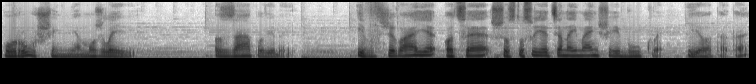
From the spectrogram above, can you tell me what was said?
порушення можливі заповідей. І вживає оце, що стосується найменшої букви Йота. Так?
